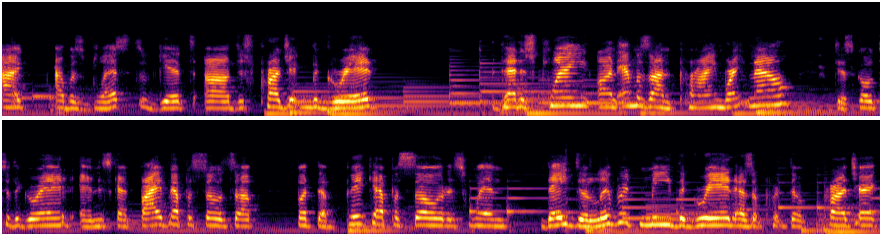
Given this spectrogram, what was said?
I I was blessed to get uh, this project, The Grid, that is playing on Amazon Prime right now. Just go to The Grid, and it's got five episodes up. But the big episode is when they delivered me the grid as a the project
